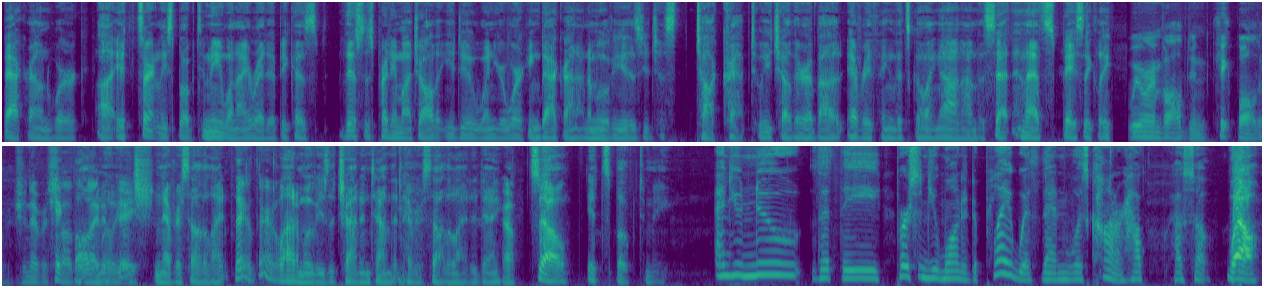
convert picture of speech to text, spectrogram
background work. Uh, it certainly spoke to me when I read it because this is pretty much all that you do when you're working background on a movie is you just talk crap to each other about everything that's going on on the set, and that's basically. We were involved in Kickball, which never Kickball, saw the light movie, of day. Which never saw the light. There, there are a lot of movies that shot in town that never saw the light of day. So it spoke to me. And you knew that the person you wanted to play with then was Connor. How how so? Well,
